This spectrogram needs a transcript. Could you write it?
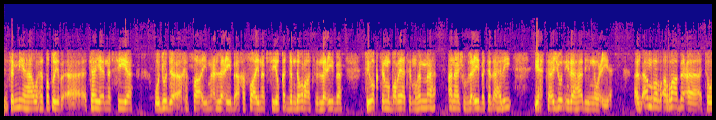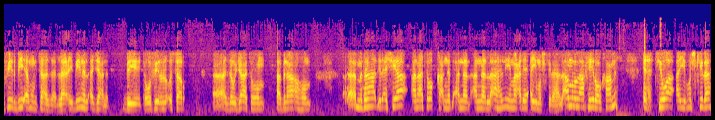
نسميها وحدة تطوير آه تهيئة نفسية وجود أخصائي مع اللعيبة أخصائي نفسي يقدم دورات للعيبة في وقت المباريات المهمة أنا أشوف لعيبة الأهلي يحتاجون إلى هذه النوعية. الأمر الرابع توفير بيئة ممتازة اللاعبين الأجانب بتوفير الأسر آه، زوجاتهم أبنائهم آه، مثل هذه الأشياء أنا أتوقع أن أن أن الأهلي ما عليه أي مشكلة، الأمر الأخير والخامس احتواء أي مشكلة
